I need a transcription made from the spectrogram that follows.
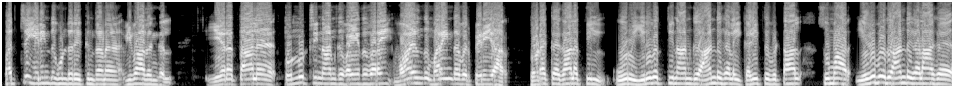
பற்றி எரிந்து கொண்டிருக்கின்றன விவாதங்கள். ஏறத்தாழ தொன்னூற்றி நான்கு வயது வரை வாழ்ந்து மறைந்தவர் பெரியார். தொடக்க காலத்தில் ஒரு இருபத்தி நான்கு ஆண்டுகளை கழித்துவிட்டால் சுமார் எழுபது ஆண்டுகளாக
